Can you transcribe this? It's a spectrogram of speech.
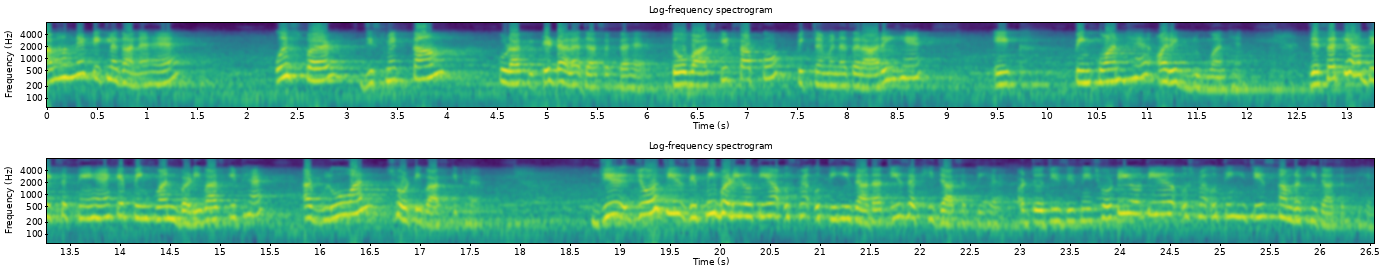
अब हमने टिक लगाना है उस पर जिसमें कम कूड़ा क्रिकेट डाला जा सकता है। दो बास्केट्स आपको पिक्चर में नज़र आ रही हैं। एक पिंक वन है और एक ब्लू वन है। जैसा कि आप देख सकते हैं कि पिंक वन बड़ी बास्किट है और ब्लू वन छोटी बास्किट है। जो चीज़ जितनी बड़ी होती है, उसमें उतनी ही ज़्यादा चीज़ रखी जा सकती है और जो चीज़ जितनी छोटी होती है, उसमें उतनी ही चीज़ कम रखी जा सकती है।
